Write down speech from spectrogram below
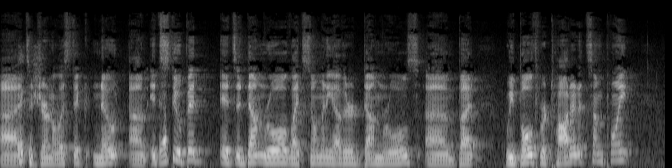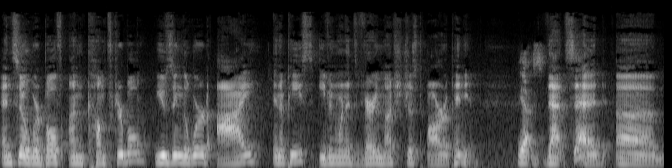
Uh, it's a journalistic note. Um, it's Yep. stupid. It's a dumb rule, like so many other dumb rules. Um, but we both were taught it at some point, and so we're both uncomfortable using the word "I" in a piece, even when it's very much just our opinion. Yes. That said, um,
